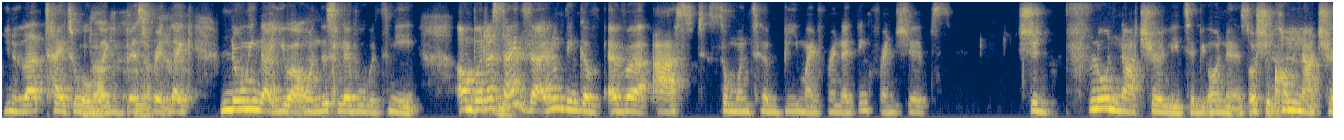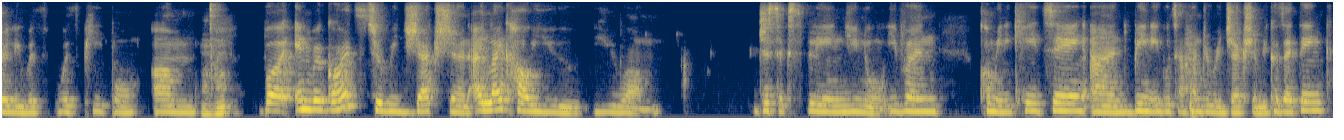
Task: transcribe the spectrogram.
you know, that title of that, like best yeah. friend, like knowing that you are on this level with me. Um, but aside yeah. that, I don't think I've ever asked someone to be my friend. I think friendships should flow naturally, to be honest, or should yeah. come naturally with with people. Um, mm-hmm. but in regards to rejection, I like how you you um just explained, you know, even communicating and being able to handle rejection because i think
